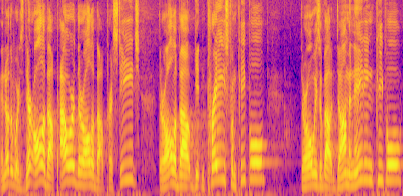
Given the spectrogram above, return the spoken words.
In other words, they're all about power, they're all about prestige, they're all about getting praise from people, they're always about dominating people.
